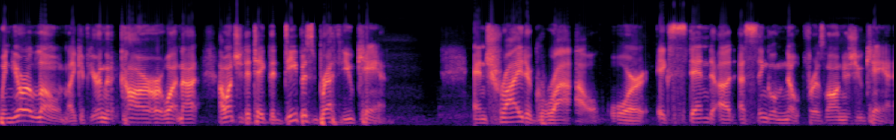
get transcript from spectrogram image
when you're alone, like if you're in the car or whatnot, I want you to take the deepest breath you can and try to growl or extend a, a single note for as long as you can.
